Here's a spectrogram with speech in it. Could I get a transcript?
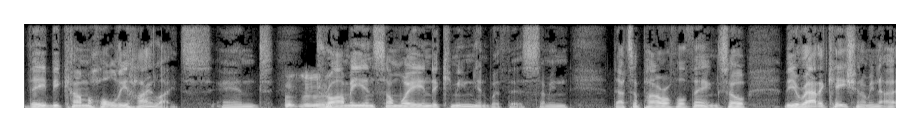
they become holy highlights and draw me in some way into communion with this. I mean, that's a powerful thing. So the eradication. I mean, I,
